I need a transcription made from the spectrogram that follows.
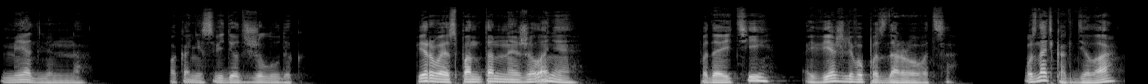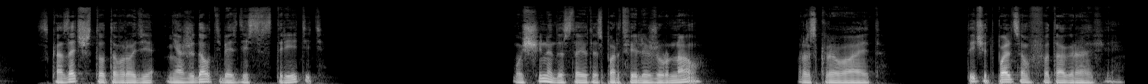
Медленно, пока не сведет желудок. Первое спонтанное желание — подойти, вежливо поздороваться. Узнать, как дела — Сказать что-то вроде «не ожидал тебя здесь встретить». Мужчина достает из портфеля журнал, раскрывает, тычет пальцем в фотографии.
